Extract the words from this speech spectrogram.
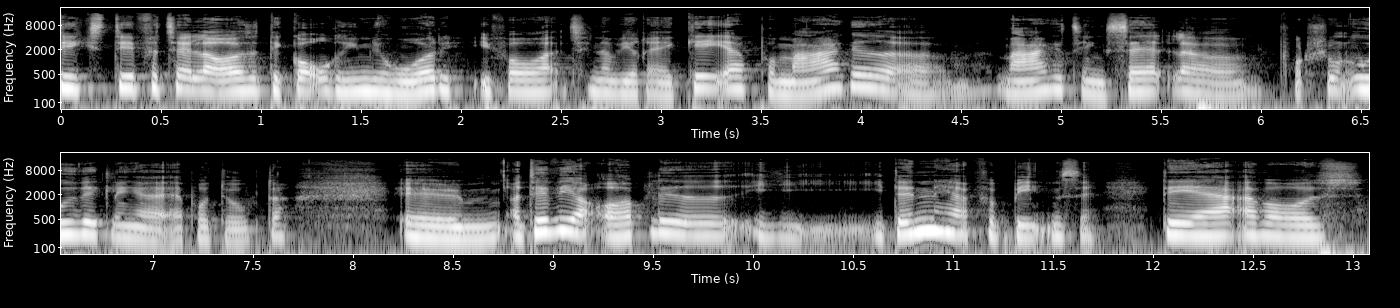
det, det fortæller også, at det går rimelig hurtigt i forhold til, når vi reagerer på markedet og marketing, salg og produktion, udvikling af, af produkter. Øh, og det vi har oplevet i, i denne her forbindelse, det er, at vores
